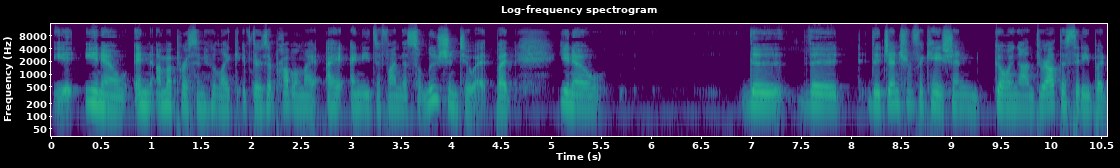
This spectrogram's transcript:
you know, and I'm a person who like if there's a problem, I, I I need to find the solution to it. But you know, the the the gentrification going on throughout the city, but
